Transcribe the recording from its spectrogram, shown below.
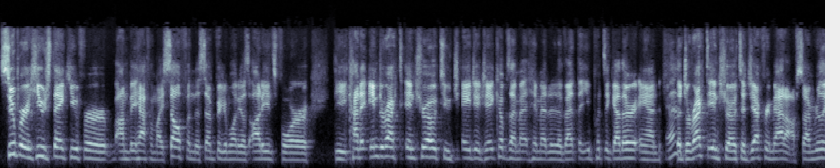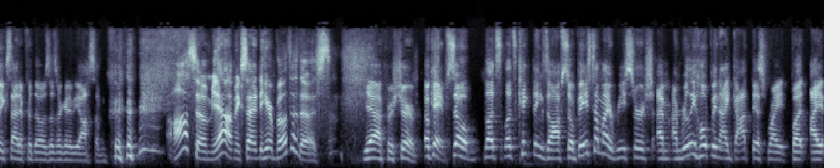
super huge thank you for on behalf of myself and the Seven Figure Millennials audience for the kind of indirect intro to AJ Jacobs. I met him at an event that you put together, and yeah. the direct intro to Jeffrey Madoff. So I'm really excited for those. Those are going to be awesome. awesome. Yeah, I'm excited to hear both of those. Yeah, for sure. Okay, so let's let's kick things off. So based on my research research. I'm, I'm really hoping I got this right, but I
